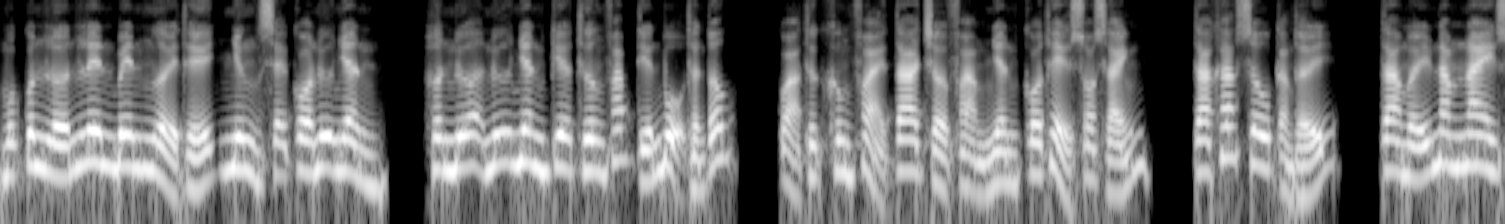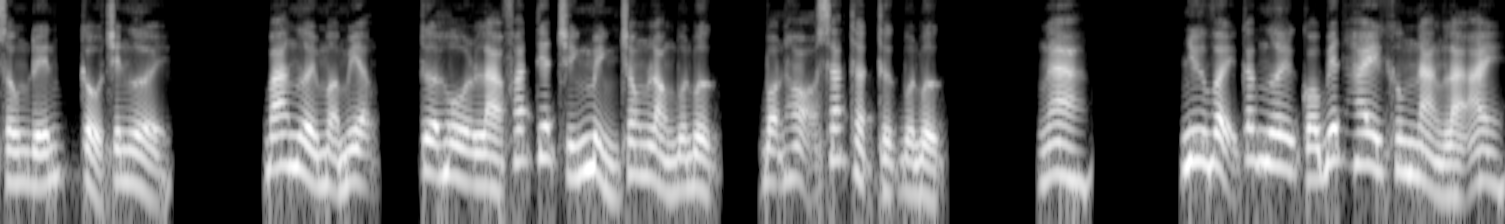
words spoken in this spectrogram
Một quân lớn lên bên người thế nhưng sẽ có nữ nhân, hơn nữa nữ nhân kia thương pháp tiến bộ thần tốc, quả thực không phải ta chờ phàm nhân có thể so sánh, ta khác sâu cảm thấy, ta mấy năm nay sống đến cầu trên người. Ba người mở miệng, tựa hồ là phát tiết chính mình trong lòng buồn bực, bọn họ xác thật thực buồn bực. Nga! Như vậy các ngươi có biết hay không nàng là ai?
